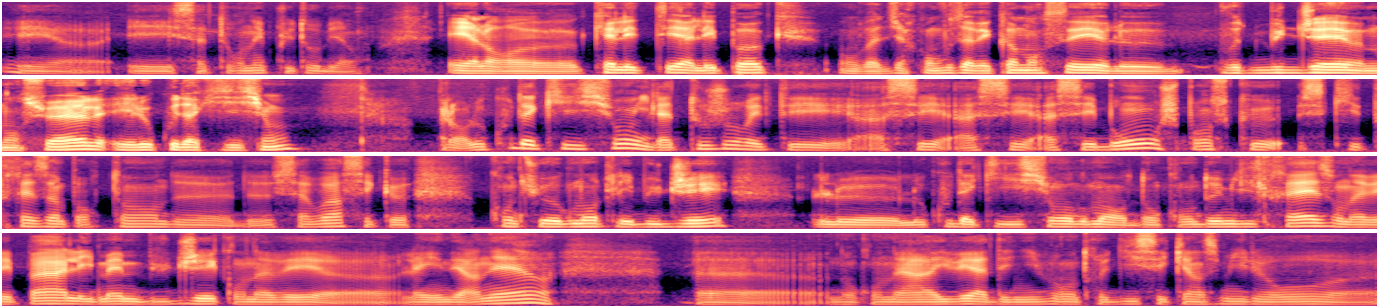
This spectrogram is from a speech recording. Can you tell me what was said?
et, euh, et, ça tournait plutôt bien. Et alors, euh, quel était à l'époque, on va dire, quand vous avez commencé le, votre budget mensuel et le coût d'acquisition? Alors le coût d'acquisition, il a toujours été assez, assez, assez bon. Je pense que ce qui est très important de, savoir, c'est que quand tu augmentes les budgets, le, coût d'acquisition augmente. Donc en 2013, on n'avait pas les mêmes budgets qu'on avait euh, l'année dernière. Euh, donc on est arrivé à des niveaux entre 10 et 15 000 euros euh,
